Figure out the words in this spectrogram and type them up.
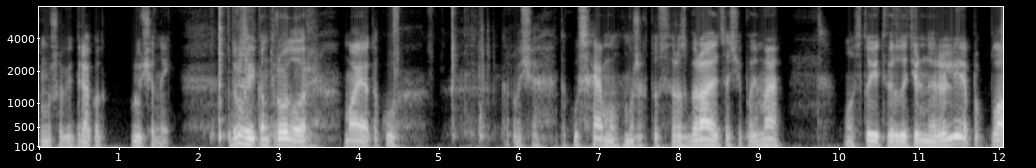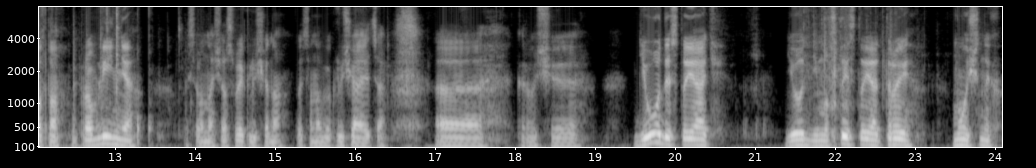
тому що вітряк відключений. Другий контролер має таку, коротше, таку схему. Може хтось розбирається чи пойме. От стоїть твердотільне реле, плата управління. Ось вона зараз виключена, тобто вона виключається. Е, коротше, діоди стоять. Діодні мости стоять три мощних.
